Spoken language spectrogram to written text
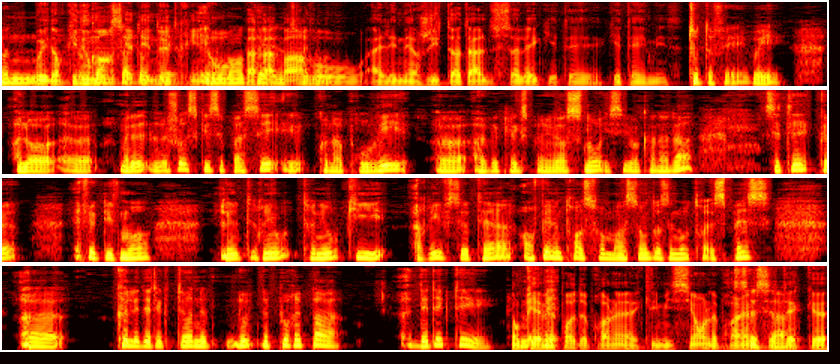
Oui, donc il nous manquait des neutrinos par rapport au- à l'énergie totale du Soleil qui était, qui était émise. Tout à fait, oui. Alors, euh, mais la, la chose qui s'est passée et qu'on a prouvé euh, avec l'expérience SNOW ici au Canada, c'était que effectivement, les neutrinos qui arrivent sur Terre ont fait une transformation dans une autre espèce que les détecteurs ne, ne, ne pourraient pas détecter. Donc, Mais- il n'y avait mais- pas de problème avec l'émission. Le problème, c'était que,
